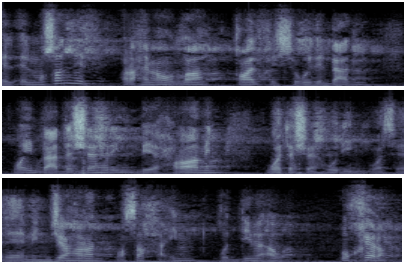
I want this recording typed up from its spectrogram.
المصنف رحمه الله قال في السجود البعدي وإن بعد شهر بإحرام وتشهد وسلام جهرا وصح إن قدم أو أخر.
